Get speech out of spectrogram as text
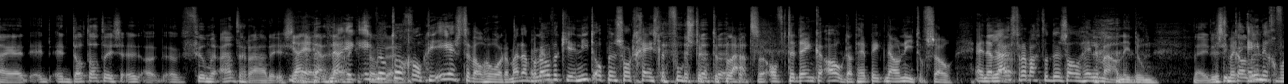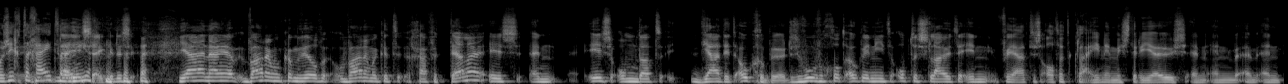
Nou ja, dat dat is eh, eh, veel meer aan te raden is. Ja, ja, Nou, ik, ik wil toch ook die eerste wel horen. Maar dan beloof ik je niet op een soort geestelijk voetstuk te plaatsen. Of te denken, oh, dat heb ik nou niet of zo. En de Ja. luisteraar mag dat dus al helemaal niet doen. Nee, Dus ik met kan enige voorzichtigheid, Nee, zeker. Dus, ja, nou ja, waarom ik, hem wil, waarom ik het ga vertellen is, en, is omdat ja, dit ook gebeurt. Dus we hoeven God ook weer niet op te sluiten in van ja, het is altijd klein en mysterieus en, en, en, en,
